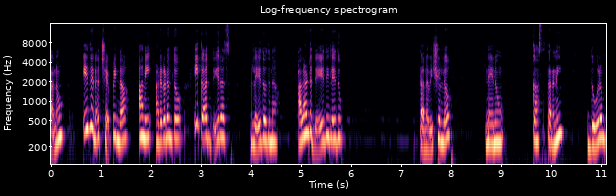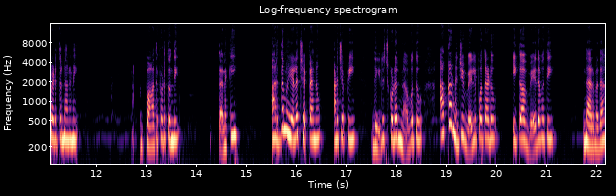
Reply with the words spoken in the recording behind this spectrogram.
తను ఏదైనా చెప్పిందా అని అడగడంతో ఇక ధీరజ్ లేదొదినా అలాంటిది ఏదీ లేదు. తన విషయంలో నేను కాస్త తనని దూరం పెడుతున్నానని బాధపడుతుంది. తనకి అర్థమయ్యేలా చెప్పాను అని చెప్పి ధీరజ్ కూడా నవ్వుతూ అక్కడి నుంచి వెళ్ళిపోతాడు. ఇక వేదవతి నర్మదా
